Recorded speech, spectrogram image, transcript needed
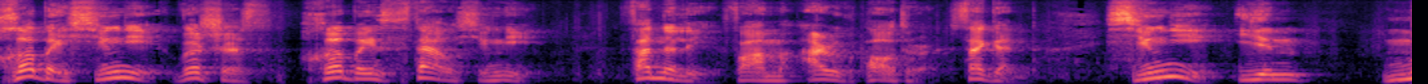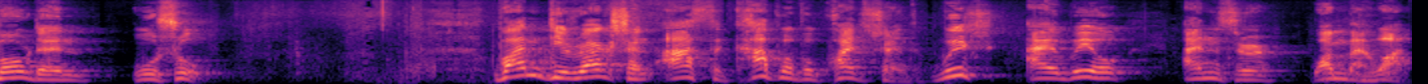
Hebei Xingyi versus Hebei style Xingyi. Finally, from Eric Porter. Second, Xingyi in modern Wushu. One Direction asked a couple of questions, which I will answer one by one.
